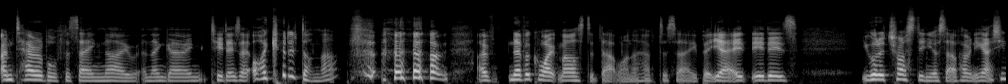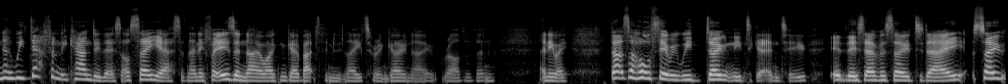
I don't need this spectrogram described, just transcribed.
I'm terrible for saying no and then going two days later, oh, I could have done that. I've never quite mastered that one, I have to say. But yeah, it, it is you've got to trust in yourself, haven't you? Actually, no, we definitely can do this. I'll say yes. And then if it is a no, I can go back to them later and go no rather than. Anyway, that's a whole theory we don't need to get into in this episode today. So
